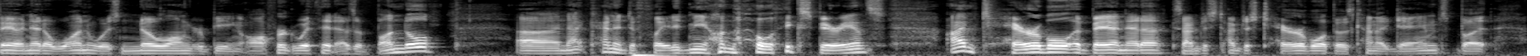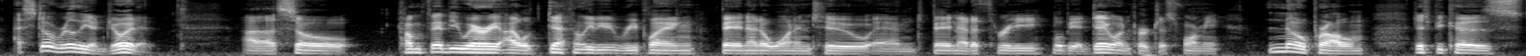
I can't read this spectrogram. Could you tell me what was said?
Bayonetta 1 was no longer being offered with it as a bundle. Uh, and that kind of deflated me on the whole experience. I'm terrible at Bayonetta because I'm just I'm just terrible at those kind of games, but I still really enjoyed it. Uh, so come February, I will definitely be replaying Bayonetta 1 and 2, and Bayonetta 3 will be a day one purchase for me. No problem. Just because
